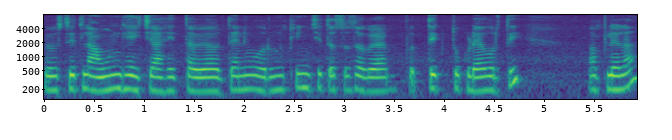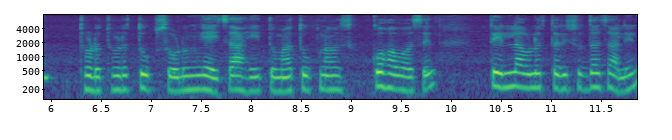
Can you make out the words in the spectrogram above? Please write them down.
व्यवस्थित लावून घ्यायचे आहेत तव्यावरती आणि वरून किंचित असं सगळ्या प्रत्येक तुकड्यावरती आपल्याला थोडं थोडं तूप सोडून घ्यायचं आहे. तुम्हाला तूप नको हवं असेल तेल लावलं तरीसुद्धा चालेल.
